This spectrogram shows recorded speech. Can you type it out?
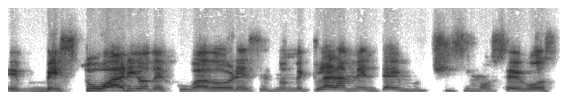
eh, vestuario de jugadores en donde claramente hay muchísimos egos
